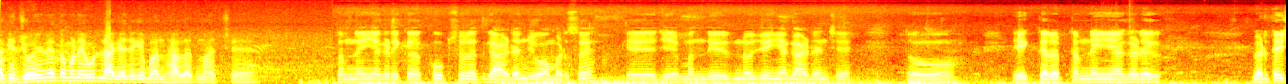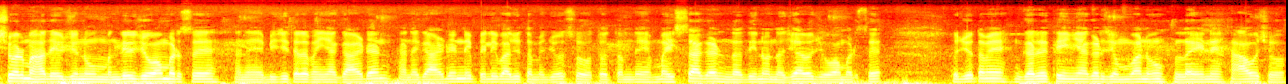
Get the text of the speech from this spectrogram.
બાકી જોઈને તો મને એવું જ લાગે છે કે બંધ હાલતમાં જ છે. તમને અહીંયા આગળ એક ખૂબસૂરત ગાર્ડન જોવા મળશે કે જે મંદિરનો જે અહીંયા ગાર્ડન છે. તો એક તરફ તમને અહીંયા આગળ ગળતેશ્વર મહાદેવજીનું મંદિર જોવા મળશે અને બીજી તરફ અહીંયા ગાર્ડન. અને ગાર્ડનની પેલી બાજુ તમે જોશો તો તમને મહીસાગર નદીનો નજારો જોવા મળશે. તો જો તમે ઘરેથી અહીંયા આગળ જમવાનું લઈને આવો છો,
